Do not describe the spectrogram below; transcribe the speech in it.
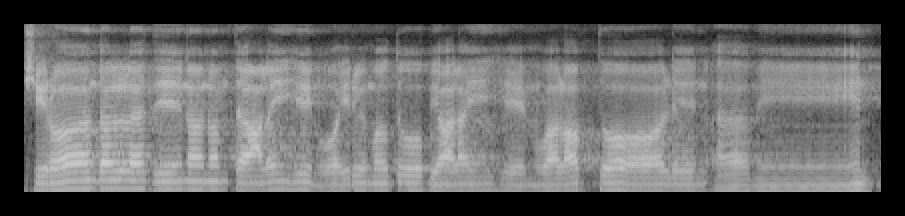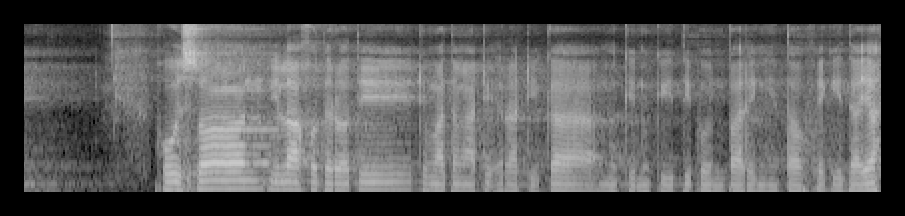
صراط الذين أنعمت عليهم غير المغضوب عليهم ولا الضالين آمين Huson ila khudrati dumateng adik radika mugi-mugi dipun paringi taufik hidayah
